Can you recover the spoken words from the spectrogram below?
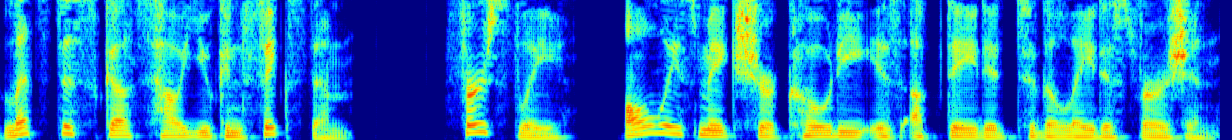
let's discuss how you can fix them. Firstly, always make sure Kodi is updated to the latest version.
